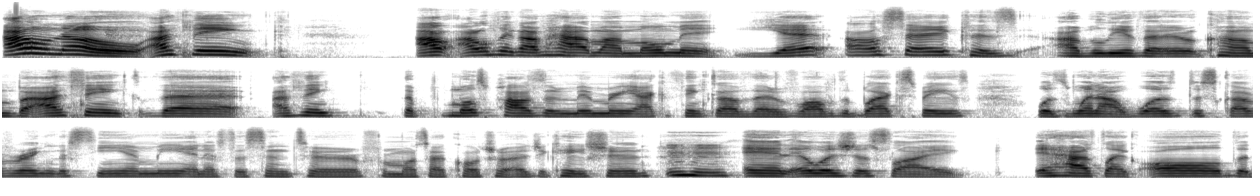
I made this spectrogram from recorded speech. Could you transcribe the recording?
I don't know. I think I, I don't think I've had my moment yet. I'll say because I believe that it'll come. But I think that I think the most positive memory I can think of that involved the black space was when I was discovering the CME and it's the Center for Multicultural Education. Mm-hmm. And it was just like, it has like all the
